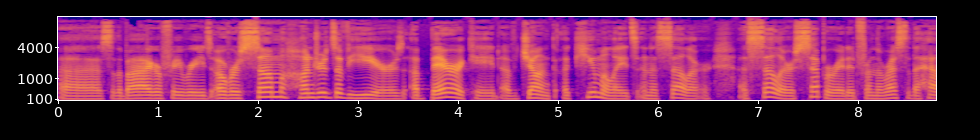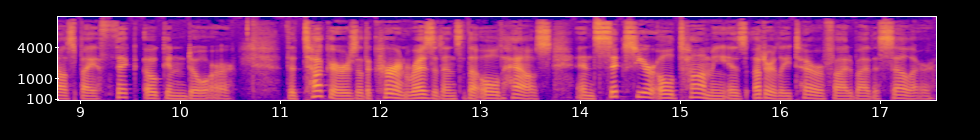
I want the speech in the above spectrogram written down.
Uh, so the biography reads Over some hundreds of years, a barricade of junk accumulates in a cellar, a cellar separated from the rest of the house by a thick oaken door. The Tuckers are the current residents of the old house, and six year old Tommy is utterly terrified by the cellar.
